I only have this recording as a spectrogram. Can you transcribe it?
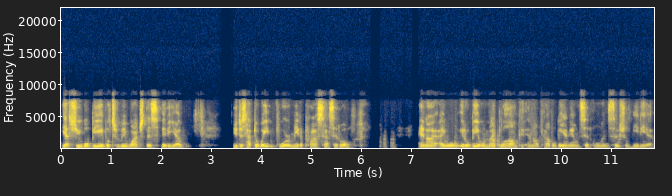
Yes, you will be able to rewatch this video. You just have to wait for me to process it all. And I, I will, it'll be on my blog and I'll probably announce it on social media.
